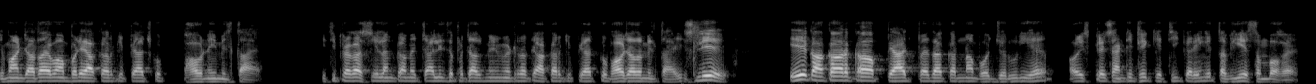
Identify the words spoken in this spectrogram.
डिमांड ज़्यादा है, वहाँ बड़े आकार के प्याज को भाव नहीं मिलता है। इसी प्रकार श्रीलंका में 40 से 50 मिलीमीटर के आकार के प्याज को भाव ज़्यादा मिलता है। इसलिए एक आकार का प्याज पैदा करना बहुत ज़रूरी है और इसके लिए साइंटिफिक खेती करेंगे तभी ये संभव है।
